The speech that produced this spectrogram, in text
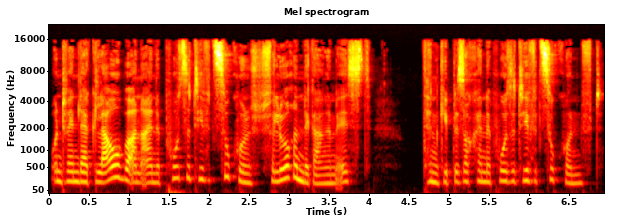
Und wenn der Glaube an eine positive Zukunft verloren gegangen ist, dann gibt es auch keine positive Zukunft.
